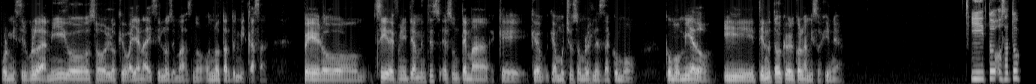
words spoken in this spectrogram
por mi círculo de amigos o lo que vayan a decir los demás, ¿no? O no tanto en mi casa. Pero sí, definitivamente es, un tema que, que, que a muchos hombres les da como, como miedo y tiene todo que ver con la misoginia. Y tú, o sea, tú,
